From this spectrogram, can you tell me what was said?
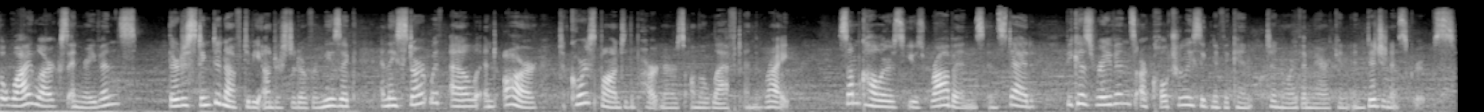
But why larks and ravens? They're distinct enough to be understood over music, and they start with L and R to correspond to the partners on the left and the right. Some callers use robins instead because ravens are culturally significant to North American indigenous groups.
